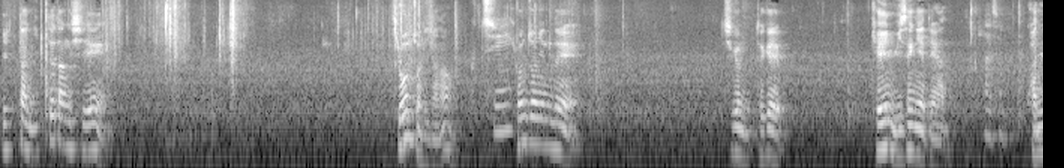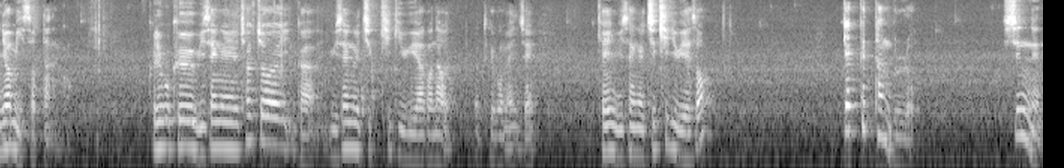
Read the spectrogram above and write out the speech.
일단 이때 당시에 기원전이잖아. 그치. 기원전인데 지금 되게 개인 위생에 대한 맞아, 맞아. 관념이 있었다는 거. 그리고 그 위생을 철저히, 그러니까 위생을 지키기 위하거나 어- 어떻게 보면 이제 개인 위생을 지키기 위해서 깨끗한 물로 씻는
